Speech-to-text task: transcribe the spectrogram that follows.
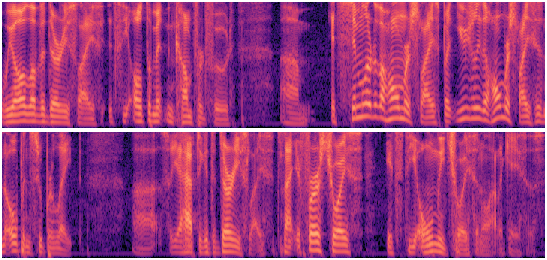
We all love the dirty slice. It's the ultimate in comfort food. Um, it's similar to the Homer slice, but usually the Homer slice isn't open super late. Uh, so you have to get the dirty slice. It's not your first choice, it's the only choice in a lot of cases.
